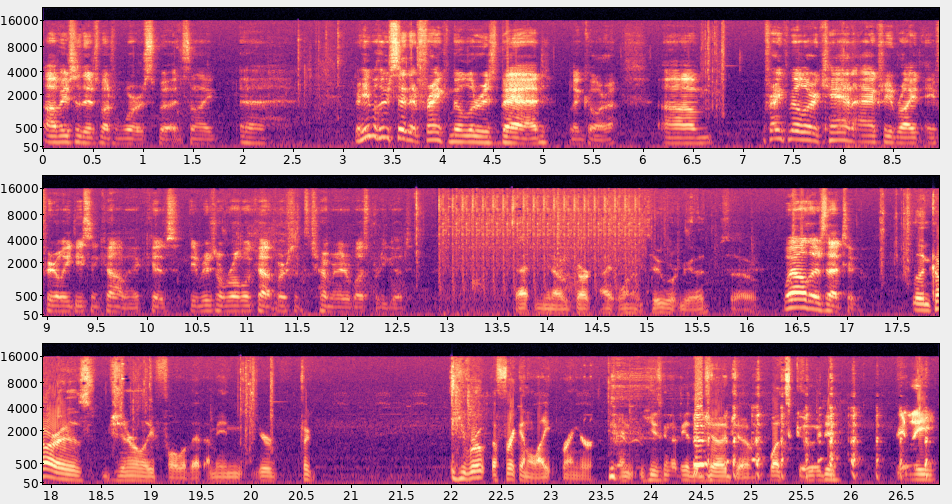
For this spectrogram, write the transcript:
Obviously, there's much worse, but it's like. Uh, there are people who say that Frank Miller is bad, Linkara. Um, Frank Miller can actually write a fairly decent comic because the original RoboCop versus the Terminator was pretty good. That you know, Dark Knight one and two were good. So Well, there's that too. Linkara is generally full of it. I mean, you're. He wrote the freaking Lightbringer, and he's going to be the judge of what's good. Really?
